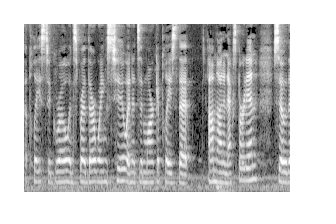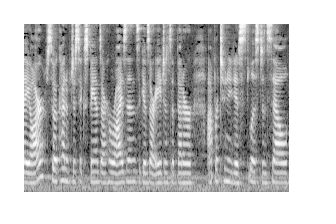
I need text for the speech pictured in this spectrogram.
a place to grow and spread their wings too. And it's a marketplace that I'm not an expert in, so they are. So it kind of just expands our horizons. It gives our agents a better opportunity to list and sell,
